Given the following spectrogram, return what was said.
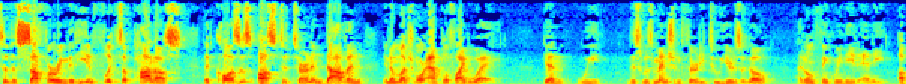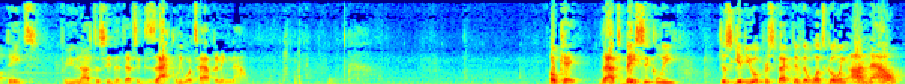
to the suffering that he inflicts upon us that causes us to turn and daven in a much more amplified way. Again, we, this was mentioned 32 years ago. I don't think we need any updates for you not to see that that's exactly what's happening now. Okay, that's basically just give you a perspective that what's going on now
